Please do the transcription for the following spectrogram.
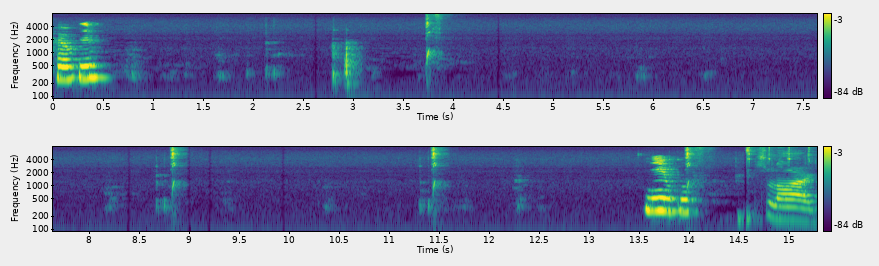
Проблем. Livro. Lord.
